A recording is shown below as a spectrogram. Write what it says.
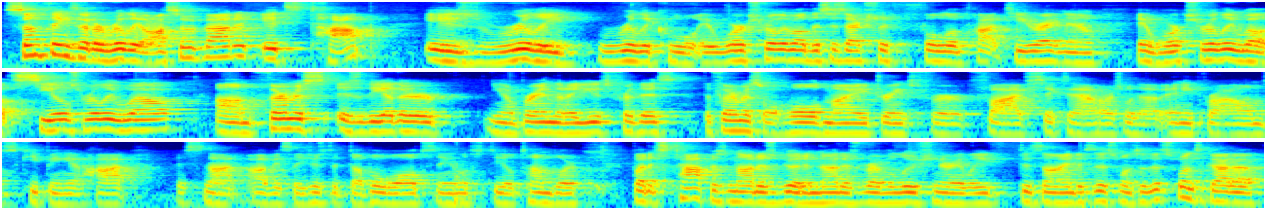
Some things that are really awesome about it, its top is really, really cool. It works really well. This is actually full of hot tea right now. It works really well. It seals really well. Um, Thermos is the other you know brand that I use for this. The Thermos will hold my drinks for five, six hours without any problems keeping it hot. It's not obviously just a double-walled stainless steel tumbler, but its top is not as good and not as revolutionarily designed as this one. So this one's got a,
